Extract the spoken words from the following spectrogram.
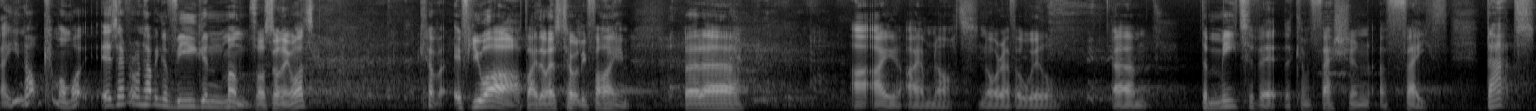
Are you not? Come on, what is everyone having a vegan month or something? What's come if you are, by the way, it's totally fine. But uh, I, I, I am not, nor ever will. Um, the meat of it, the confession of faith, that's,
